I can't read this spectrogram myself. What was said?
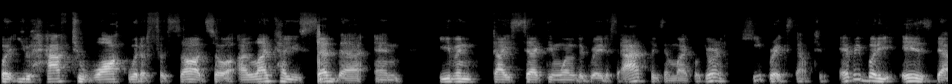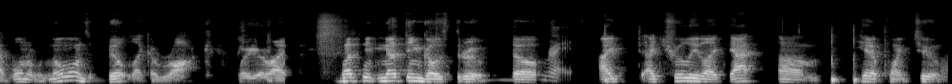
but you have to walk with a facade so i like how you said that and even dissecting one of the greatest athletes in Michael Jordan, he breaks down too. Everybody is that vulnerable. No one's built like a rock where you're like nothing nothing goes through. So right. I I truly like that um hit a point too.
